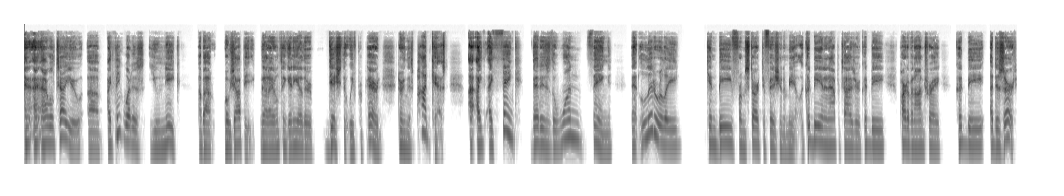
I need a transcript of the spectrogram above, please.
And I, I will tell you, uh, I think what is unique about wojapi that I don't think any other dish that we've prepared during this podcast, I, I think that is the one thing that literally can be from start to finish in a meal. It could be in an appetizer, it could be part of an entree, could be a dessert.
